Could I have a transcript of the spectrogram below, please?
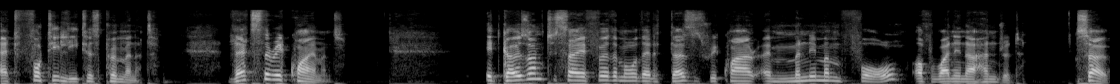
at 40 liters per minute. That's the requirement. It goes on to say, furthermore, that it does require a minimum fall of 1 in a 100. So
